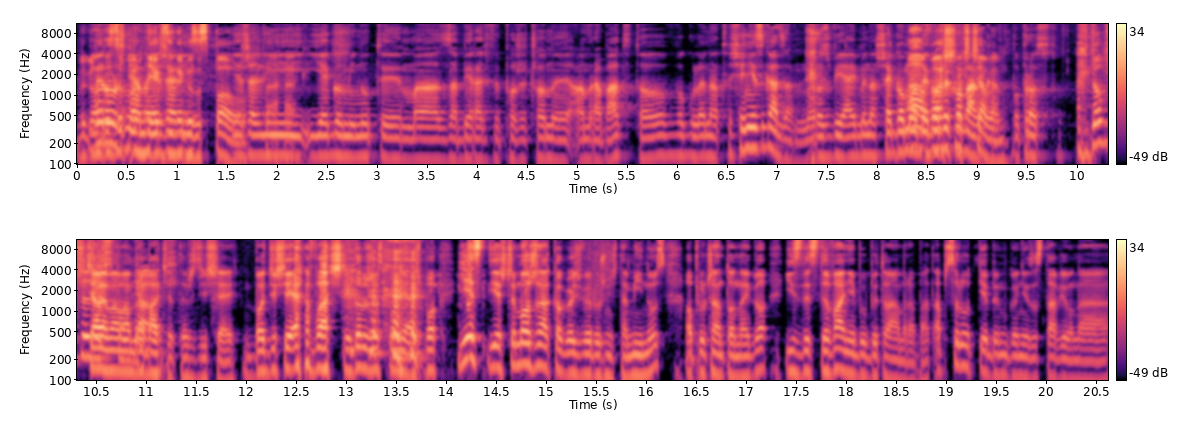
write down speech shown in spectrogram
Wygląda wyróżnia, no jak z jeżeli- innego zespołu. Jeżeli Tak. jego minuty ma zabierać wypożyczony Amrabat, to w ogóle na to się nie zgadzam. No rozwijajmy naszego młodego właśnie wychowanka, chciałem. po prostu. Dobrze, Chciałem że o. Amrabacie też dzisiaj, bo dzisiaj, a właśnie, dobrze wspomniałeś, bo jest jeszcze, można kogoś wyróżnić na minus, oprócz Antonego i zdecydowanie byłby to Amrabat. Absolutnie bym go nie zostawił na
